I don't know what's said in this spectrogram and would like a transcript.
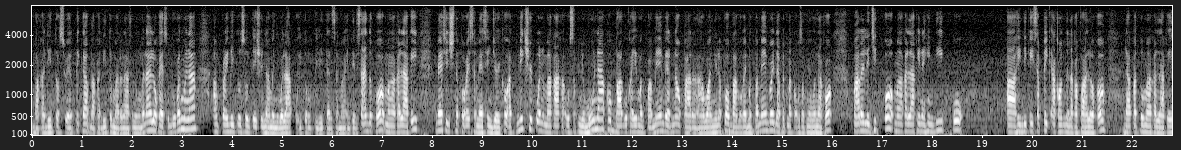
Baka dito swerte ka, baka dito maranasan mong manalo. Kaya subukan mo na ang private consultation namin. Wala po itong pilitan sa mga interesado po. Mga kalaki, message na po kayo sa messenger ko. At make sure po na makakausap nyo muna ako bago kayo magpa-member. Now, parang awa nyo na po. Bago kayo magpa-member, dapat makausap nyo muna ako. Para legit po, mga kalaki na hindi po ah, hindi kayo sa fake account na nakafollow ko, dapat po mga kalaki,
